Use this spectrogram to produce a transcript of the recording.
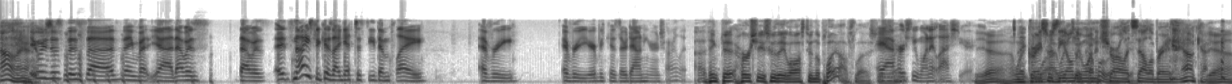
Oh yeah. it was just this uh, thing. But yeah, that was that was. It's nice because I get to see them play every every year because they're down here in Charlotte. I think that Hershey's who they lost in the playoffs last year. Yeah, right? Hershey won it last year. Yeah, I went to- Grace was I the went only one in couple those Charlotte celebrating. Okay. Yeah.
